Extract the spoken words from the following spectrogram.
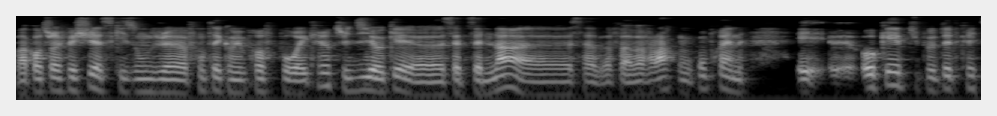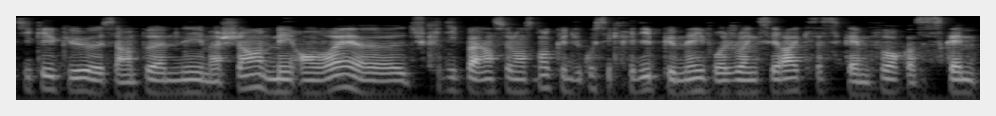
bah, quand tu réfléchis à ce qu'ils ont dû affronter comme épreuve pour écrire, tu dis ok euh, cette scène là, euh, ça va, falloir qu'on comprenne. Et euh, ok tu peux peut-être critiquer que c'est un peu amené machin, mais en vrai tu critiques pas un seul instant que du coup c'est crédible que Maeve rejoigne Serac, ça c'est quand même fort, quand c'est quand même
